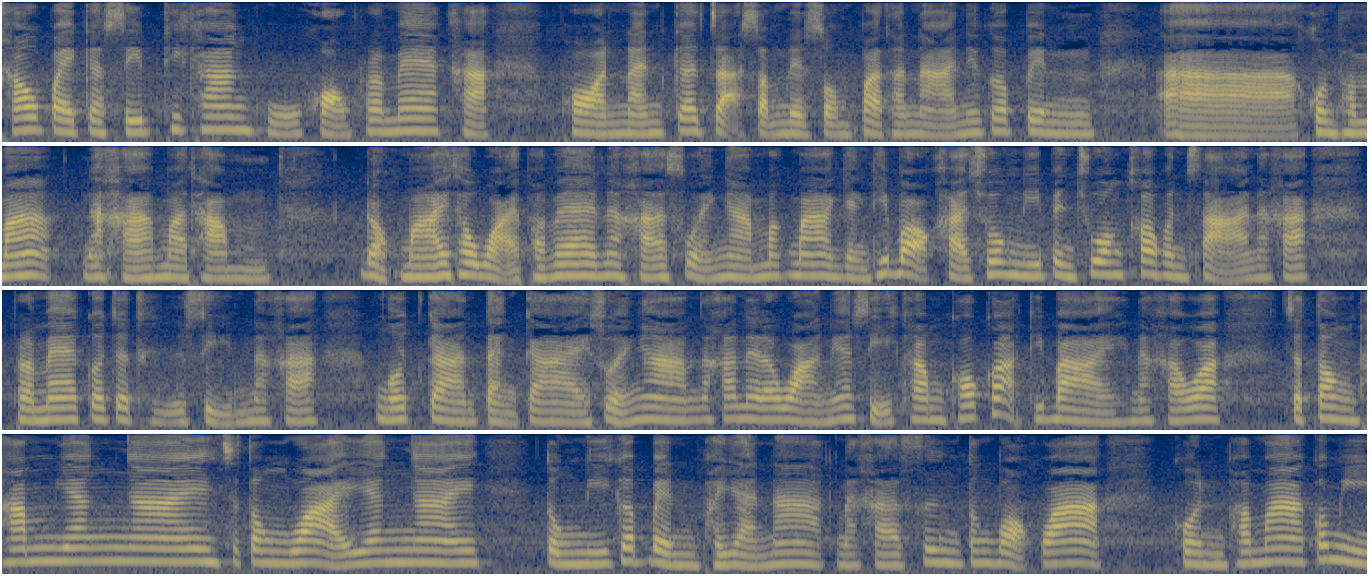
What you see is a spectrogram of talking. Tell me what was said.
เข้าไปกระซิบที่ข้างหูของพระแม่ค่ะพรนั้นก็จะสำเร็จสมปรารถนานี่ก็เป็นคนพม่านะคะมาทำ ดอกไม้ถวายพระแม่นะคะ สวยงามมากๆ อย่างที่บอกค่ะช่วงนี้เป็นช่วงเข้าพรรษานะคะ พระแม่ก็จะถือศีลนะคะ งดการแต่งกายสวยงามนะคะ ในระหว่างเนี้ยสีคำเขาก็อธิบายนะคะว่าจะต้องทำยังไง จะต้องไหวยังไง ตรงนี้ก็เป็นพญานาคนะคะ ซึ่งต้องบอกว่าคนพม่าก็มี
